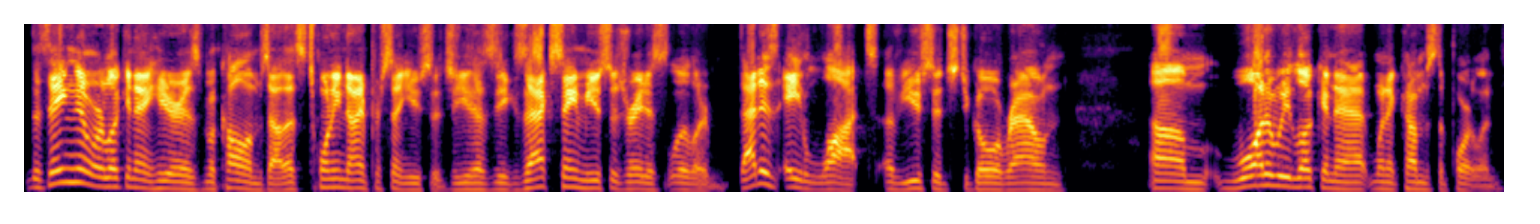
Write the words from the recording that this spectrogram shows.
the thing that we're looking at here is McCollum's out. That's 29% usage. He has the exact same usage rate as Lillard. That is a lot of usage to go around. Um, what are we looking at when it comes to Portland?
